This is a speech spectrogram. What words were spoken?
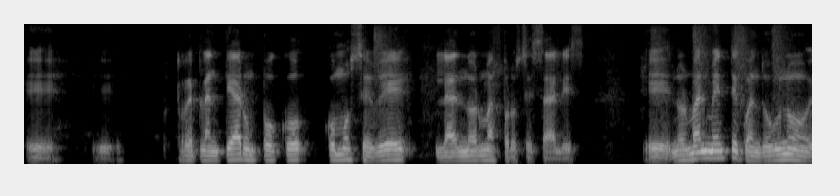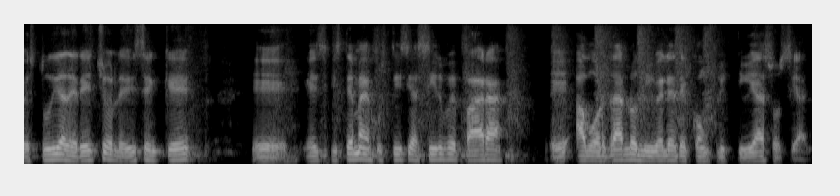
eh, replantear un poco cómo se ve las normas procesales. Eh, normalmente cuando uno estudia derecho le dicen que eh, el sistema de justicia sirve para eh, abordar los niveles de conflictividad social.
